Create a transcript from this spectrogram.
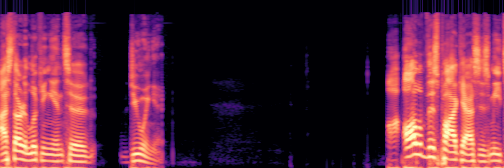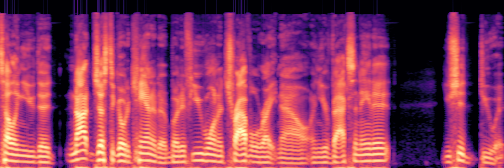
I started looking into doing it. All of this podcast is me telling you that not just to go to Canada, but if you want to travel right now and you're vaccinated, you should do it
